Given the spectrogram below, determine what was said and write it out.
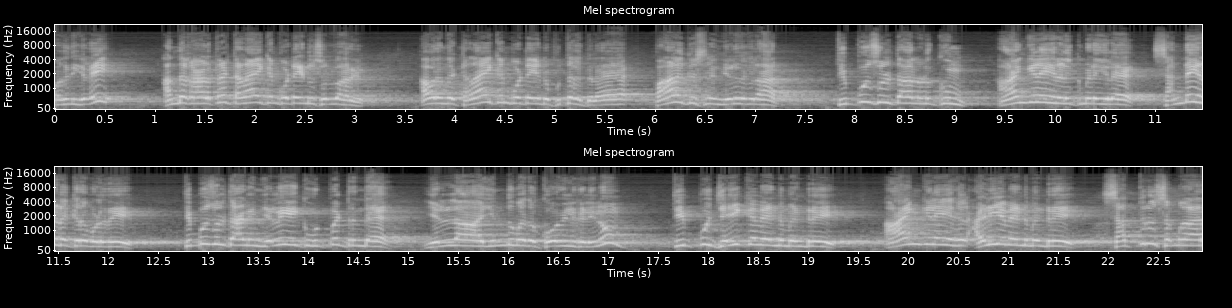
பகுதிகளை அந்த காலத்தில் டனாயக்கன் கோட்டை என்று சொல்வார்கள். அவர் அந்த டனாயக்கன் கோட்டை என்ற புத்தகத்தில் பாலகிருஷ்ணன் எழுதுகிறார் திப்பு சுல்தானுக்கும் ஆங்கிலேயர்களுக்கும் இடையில சண்டை நடக்கிற பொழுது திப்பு சுல்தானின் எல்லைக்கு உட்பட்டிருந்த எல்லா இந்து மத கோவில்களிலும் திப்பு ஜெயிக்க வேண்டும் என்று ஆங்கிலேயர்கள் அழிய வேண்டும் என்று சத்ரு சம்ஹார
